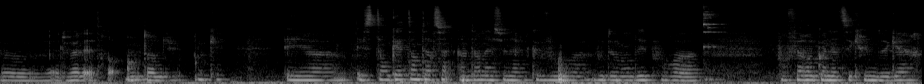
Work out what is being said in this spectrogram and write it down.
veut, veulent être entendues. Ok. Et, euh, et cette enquête internationale que vous, euh, vous demandez pour, euh, pour faire reconnaître ces crimes de guerre,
